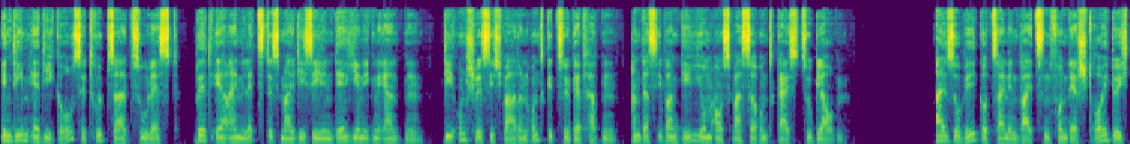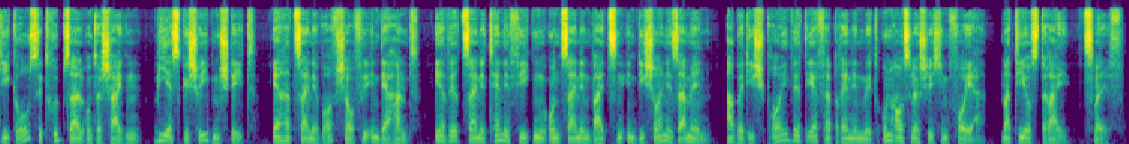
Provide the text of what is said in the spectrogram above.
Indem er die große Trübsal zulässt, wird er ein letztes Mal die Seelen derjenigen ernten, die unschlüssig waren und gezögert hatten, an das Evangelium aus Wasser und Geist zu glauben. Also will Gott seinen Weizen von der Streu durch die große Trübsal unterscheiden, wie es geschrieben steht, er hat seine Worfschaufel in der Hand, er wird seine Tenne fegen und seinen Weizen in die Scheune sammeln, aber die Spreu wird er verbrennen mit unauslöschlichem Feuer. Matthäus 3, 12.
